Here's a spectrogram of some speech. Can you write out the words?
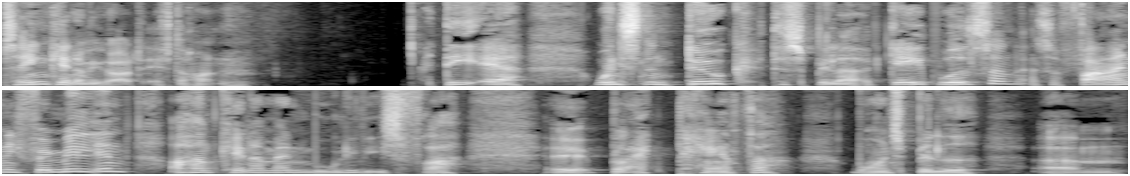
så hende kender vi godt efterhånden. Det er Winston Duke, der spiller Gabe Wilson, altså faren i familien, og ham kender man muligvis fra øh, Black Panther, hvor han spillede um,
